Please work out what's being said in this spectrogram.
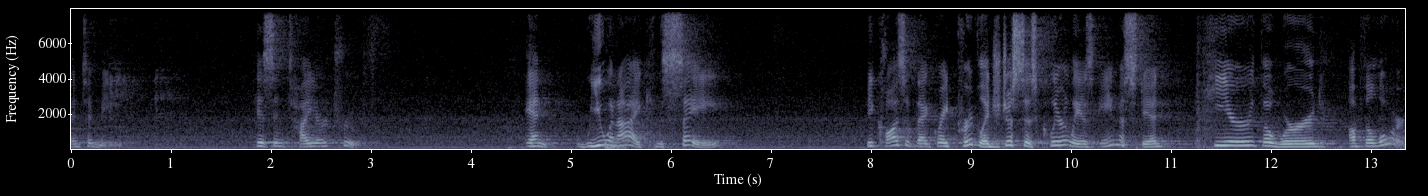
and to me his entire truth. And you and I can say, because of that great privilege, just as clearly as Amos did, hear the word of the Lord.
